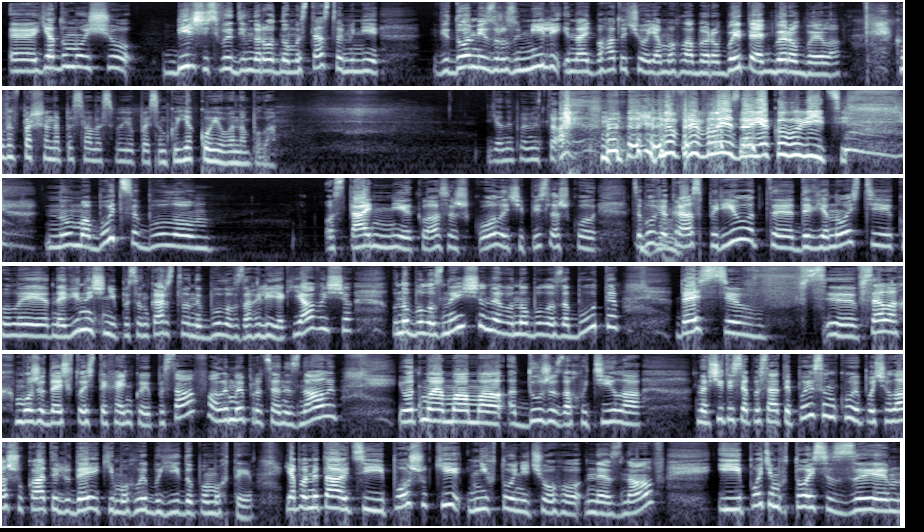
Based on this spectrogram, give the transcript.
Е, Я думаю, що більшість видів народного мистецтва мені відомі, зрозумілі, і навіть багато чого я могла би робити, якби робила. Коли вперше написали свою писанку, якою вона була? Я не пам'ятаю. Ну, приблизно в якому віці? Ну, мабуть, це було останні класи школи чи після школи. Це був Мгм. якраз період е, 90-ті, коли на Вінниччині писанкарство не було взагалі як явище. Воно було знищене, воно було забуте. Десь в, в- в селах, може, десь хтось тихенько і писав, але ми про це не знали. І от моя мама дуже захотіла навчитися писати писанку і почала шукати людей, які могли б їй допомогти. Я пам'ятаю ці пошуки, ніхто нічого не знав. І потім хтось з.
